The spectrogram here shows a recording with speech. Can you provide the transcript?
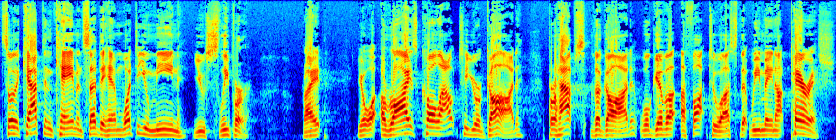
so the captain came and said to him, What do you mean, you sleeper? Right? You arise, call out to your God. Perhaps the God will give a, a thought to us that we may not perish.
